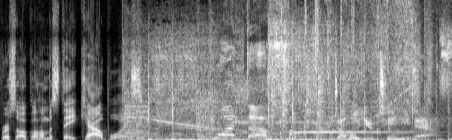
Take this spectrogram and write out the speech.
versus Oklahoma State Cowboys. What the f- WTF.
